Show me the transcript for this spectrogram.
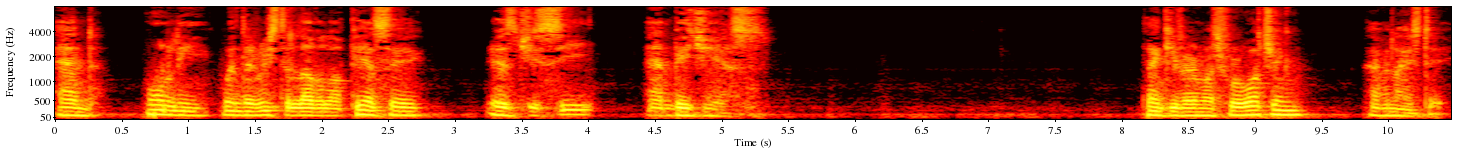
and only when they reach the level of PSA, SGC, and BGS. Thank you very much for watching. Have a nice day.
